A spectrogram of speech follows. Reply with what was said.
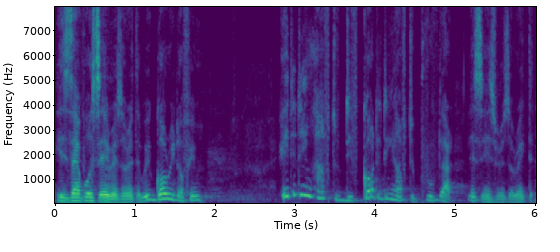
his devil say resurrected. We got rid of him. He didn't have to, God didn't have to prove that, listen, he's resurrected.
